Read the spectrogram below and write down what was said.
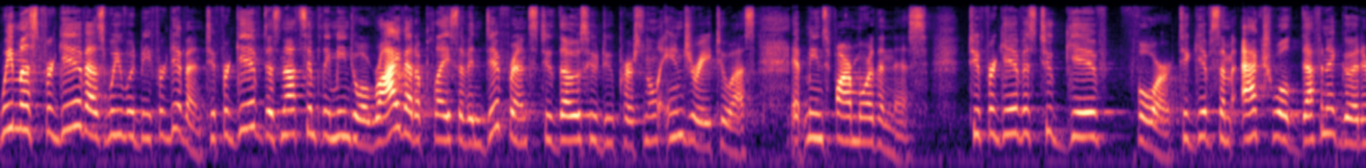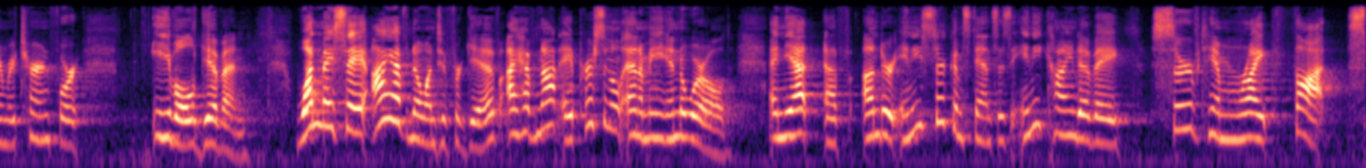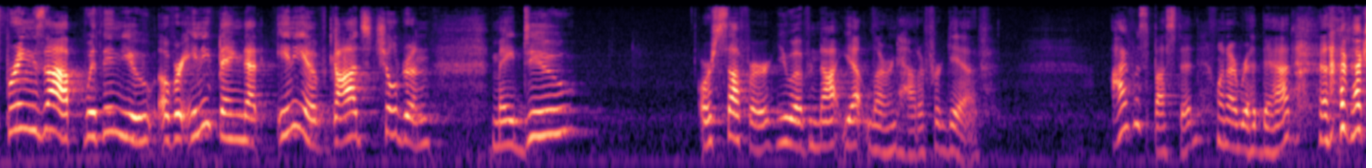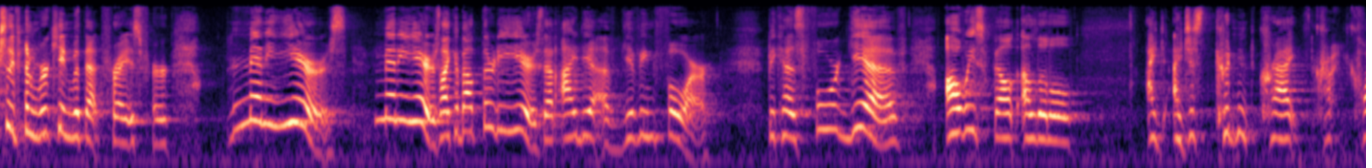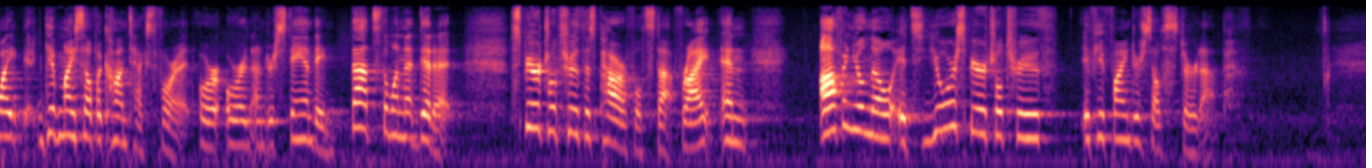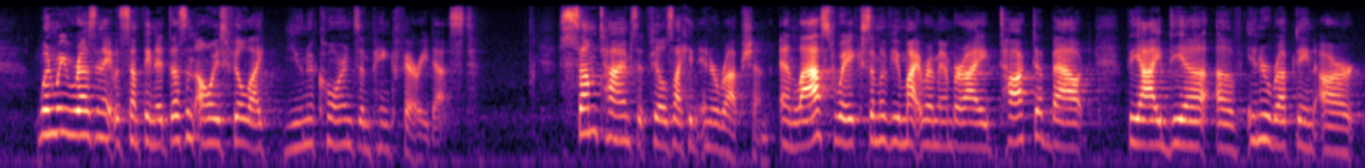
we must forgive as we would be forgiven. To forgive does not simply mean to arrive at a place of indifference to those who do personal injury to us, it means far more than this. To forgive is to give for, to give some actual definite good in return for evil given. One may say, I have no one to forgive. I have not a personal enemy in the world. And yet, if under any circumstances, any kind of a served him right thought springs up within you over anything that any of God's children may do or suffer, you have not yet learned how to forgive. I was busted when I read that, and I've actually been working with that phrase for many years, many years, like about 30 years, that idea of giving for. Because forgive always felt a little I, I just couldn't cry, cry, quite give myself a context for it or, or an understanding. That's the one that did it. Spiritual truth is powerful stuff, right? And often you'll know it's your spiritual truth if you find yourself stirred up. When we resonate with something, it doesn't always feel like unicorns and pink fairy dust. Sometimes it feels like an interruption. And last week, some of you might remember, I talked about the idea of interrupting our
